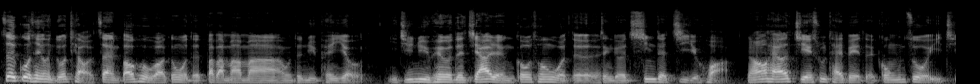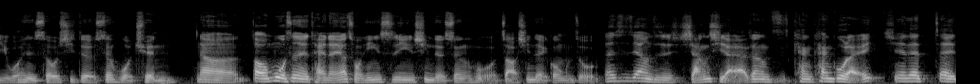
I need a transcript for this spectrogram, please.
这个过程有很多挑战，包括我要跟我的爸爸妈妈、我的女朋友。以及女朋友的家人沟通我的整个新的计划，然后还要结束台北的工作以及我很熟悉的生活圈。那到陌生的台南要重新适应新的生活，找新的工作。但是这样子想起来啊，这样子看看过来，哎，现在在在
